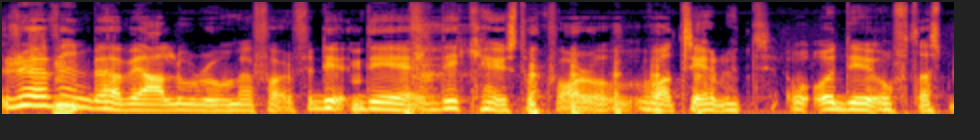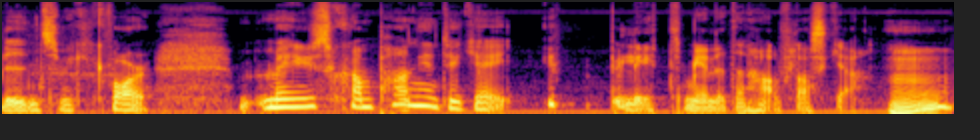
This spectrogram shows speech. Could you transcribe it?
Rödvin mm. behöver jag all oro mig för. För det, det, det, kan ju stå kvar och vara trevligt. Och, och det oftast blir inte så mycket kvar. Men just champagne tycker jag är ypperligt med en liten halvflaska. Mm.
